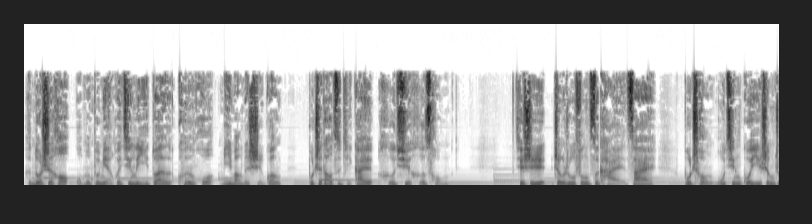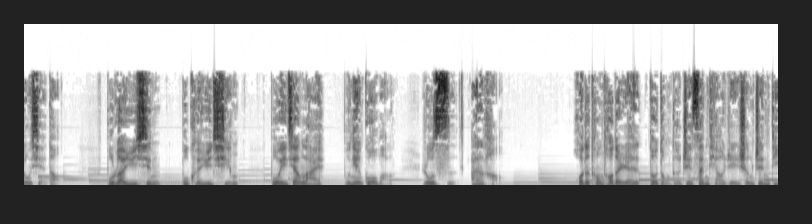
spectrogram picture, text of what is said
很多时候，我们不免会经历一段困惑、迷茫的时光，不知道自己该何去何从。其实，正如丰子恺在《不宠无惊过一生》中写道：“不乱于心，不困于情，不畏将来，不念过往，如此安好。”活得通透的人都懂得这三条人生真谛。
